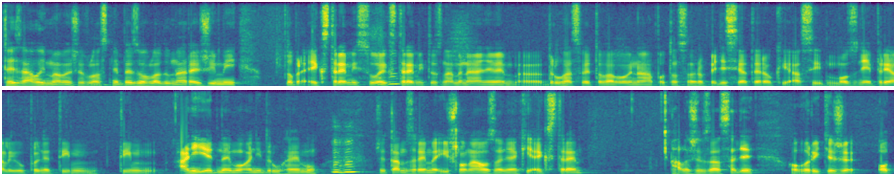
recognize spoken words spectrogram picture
To je zaujímavé, že vlastne bez ohľadu na režimy dobre, extrémy sú uh-huh. extrémy, to znamená, ja neviem, e, druhá svetová vojna a potom som 50. roky asi moc nepriali úplne tým, tým ani jednému, ani druhému, uh-huh. že tam zrejme išlo naozaj nejaký extrém, ale že v zásade hovoríte, že od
